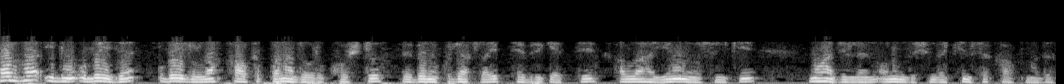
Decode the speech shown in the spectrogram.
Talha İbni Ubeyde, Ubeydullah kalkıp bana doğru koştu ve beni kucaklayıp tebrik etti. Allah'a yemin olsun ki muhacirlerin onun dışında kimse kalkmadı.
